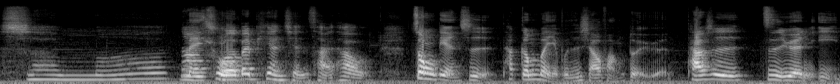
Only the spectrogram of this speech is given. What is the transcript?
什么？没错，除了被骗钱财，他有。重点是他根本也不是消防队员，他是自愿意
